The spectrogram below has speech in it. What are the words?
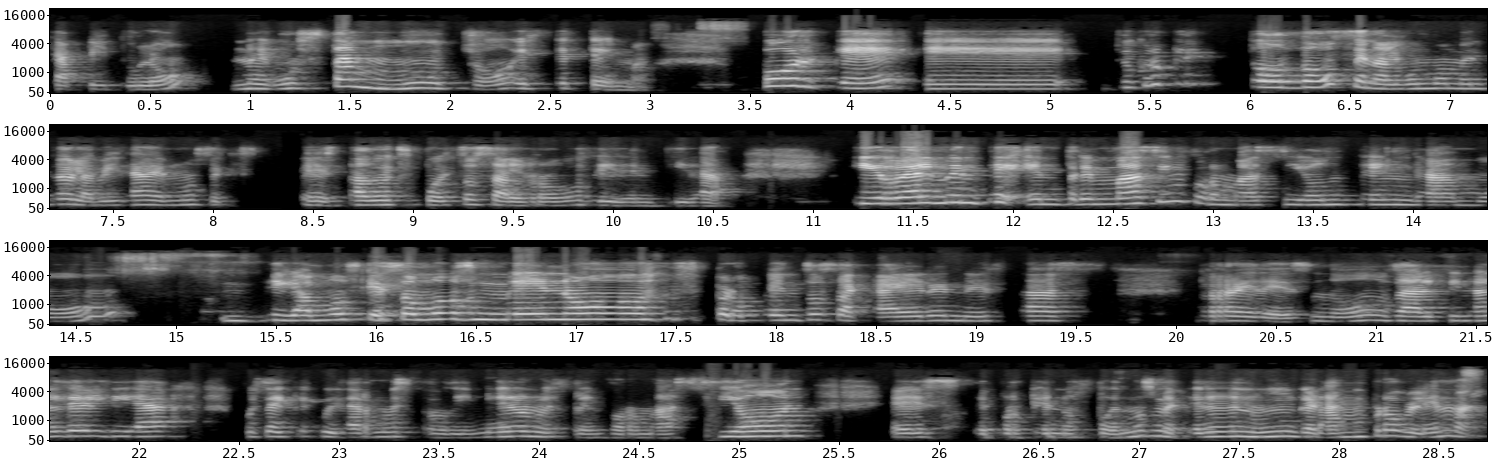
capítulo me gusta mucho, este tema, porque eh, yo creo que todos en algún momento de la vida hemos estado expuestos al robo de identidad. Y realmente entre más información tengamos, digamos que somos menos propensos a caer en estas redes, ¿no? O sea, al final del día, pues hay que cuidar nuestro dinero, nuestra información, este, porque nos podemos meter en un gran problema.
